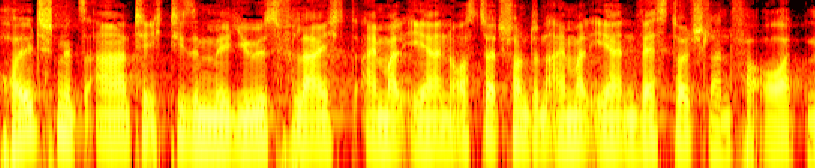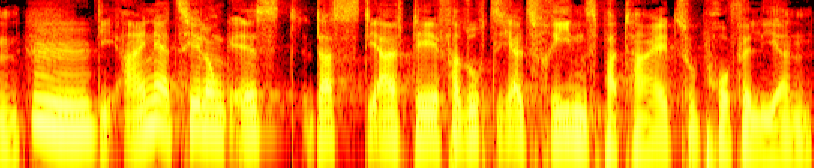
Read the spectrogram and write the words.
holzschnittsartig diese Milieus vielleicht einmal eher in Ostdeutschland und einmal eher in Westdeutschland verorten. Hm. Die eine Erzählung ist, dass die AfD versucht, sich als Friedenspartei zu profilieren.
